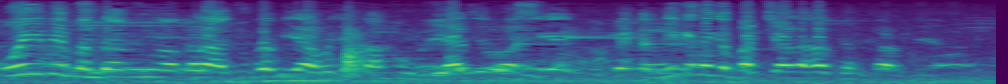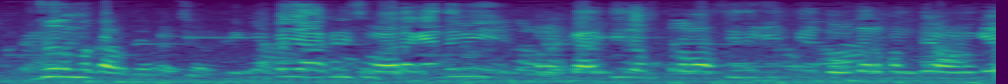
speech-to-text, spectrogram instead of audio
ਕੋਈ ਵੀ ਬੰਦਾ ਮੈਨੂੰ ਅਕਲ ਆ ਜਾਊਗਾ ਵੀ ਇਹੋ ਜਿਹੇ ਕੰਮ ਹੁੰਦੇ ਆ, ਜਦੋਂ ਅਸੀਂ ਇੱਕ ਨਿੱਕੇ ਨਿੱਕੇ ਬੱਚਿਆਂ ਨਾਲ ਹਰਕਤ ਕਰਦੇ ਆ, ਜ਼ੁਲਮ ਕਰਦੇ ਆ ਬੱਚਿਆਂ ਤੇ ਇੱਕ ਭਾਈ ਆਖਰੀ ਸਵਾਲ ਹੈ, ਕਹਿੰਦੇ ਵੀ ਗਲਤੀ ਤਾਂ ਉਸ ਪ੍ਰਵਾਸੀ ਦੀ ਕੀਤੀ ਦੋ ਚਾਰ ਬੰਦੇ ਆਉਣਗੇ।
